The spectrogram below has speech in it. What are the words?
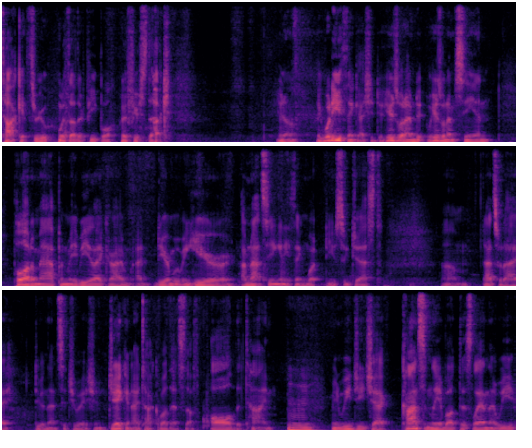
talk it through with other people if you're stuck. You know, like what do you think I should do? Here's what I'm do- here's what I'm seeing. Pull out a map and maybe like I'm I, deer moving here or I'm not seeing anything. What do you suggest? Um, that's what I do in that situation. Jake and I talk about that stuff all the time. mm-hmm. I mean, we G check constantly about this land that we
